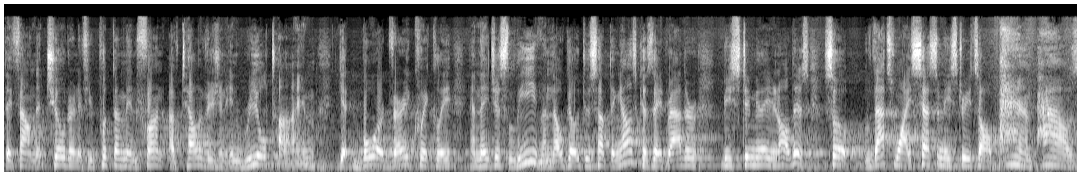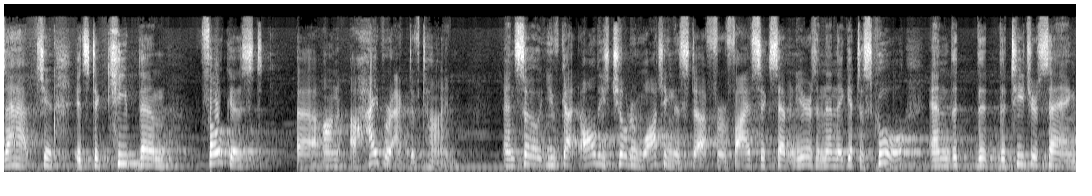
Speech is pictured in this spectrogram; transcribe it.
they found that children, if you put them in front of television in real time, get bored very quickly, and they just leave and they'll go do something else because they'd rather be stimulated in all this. So that's why Sesame Street's all bam, pow, zap. It's to keep them focused uh, on a hyperactive time. And so you've got all these children watching this stuff for five, six, seven years, and then they get to school, and the, the, the teacher's saying,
